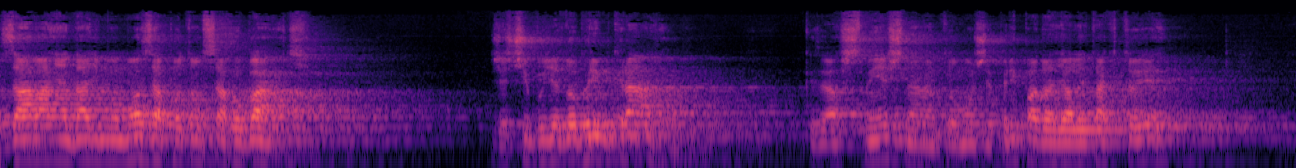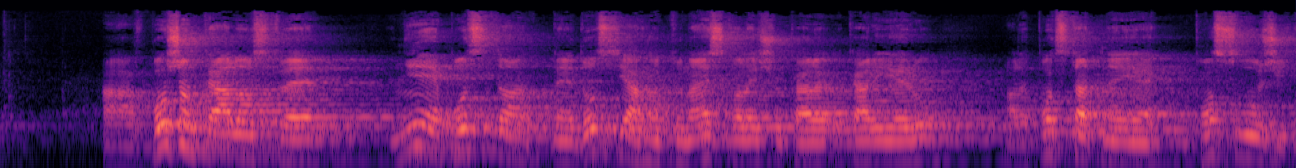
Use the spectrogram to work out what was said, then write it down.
závania dať mu moc a potom sa ho báť. Že či bude dobrým kráľom až smiešne nám to môže pripadať, ale tak to je. A v Božom kráľovstve nie je podstatné dosiahnuť tú najskvelejšiu kar- kariéru, ale podstatné je poslúžiť.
